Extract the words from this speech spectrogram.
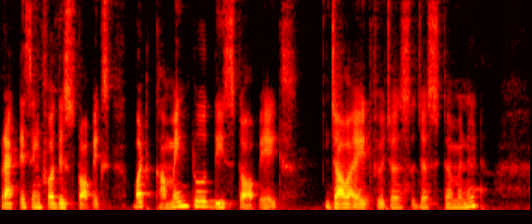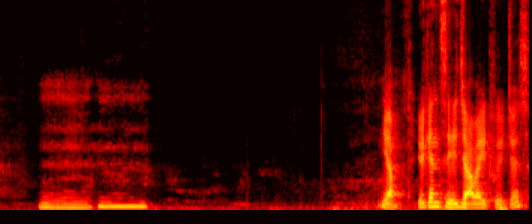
practicing for these topics. But coming to these topics java 8 futures just a minute. Mhm. yeah you can see java 8 futures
